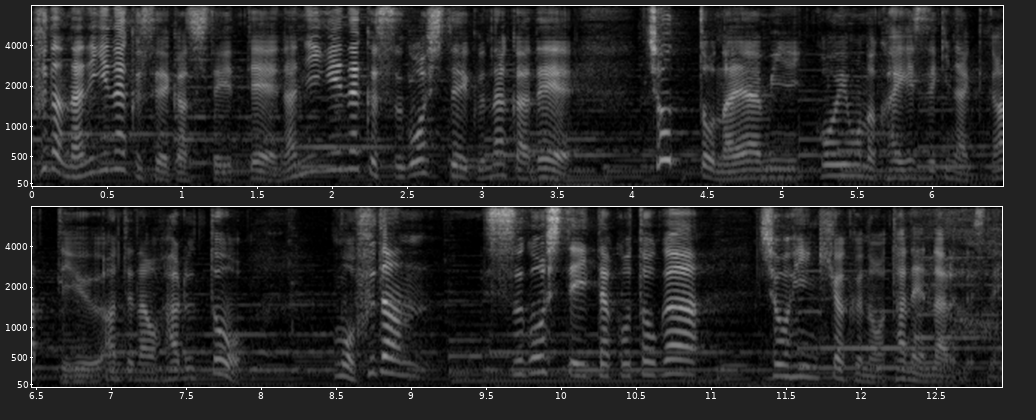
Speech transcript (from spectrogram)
普段何気なく生活していて何気なく過ごしていく中でちょっと悩みこういうものを解決できなきゃっていうアンテナを張るともう普段過ごしていたことが商品企画の種になるんですね。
